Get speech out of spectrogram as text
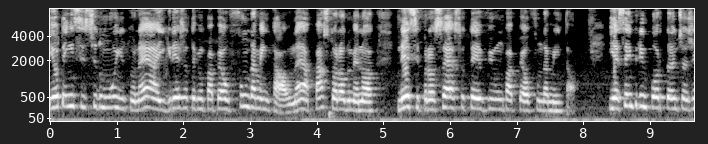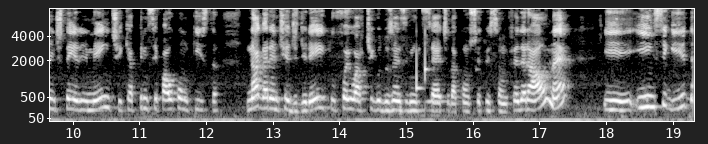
E eu tenho insistido muito, né? A igreja teve um papel fundamental, né? A pastoral do menor nesse processo teve um papel fundamental. E é sempre importante a gente ter em mente que a principal conquista na garantia de direito foi o artigo 227 da Constituição Federal, né? E, e, em seguida,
